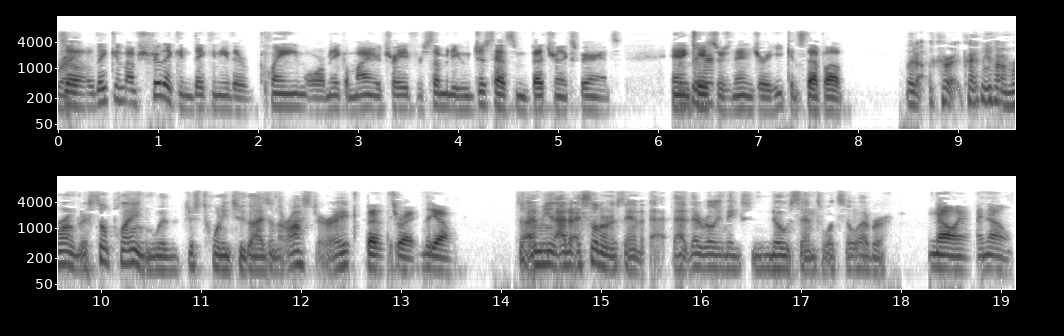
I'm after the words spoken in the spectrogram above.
Right. So they can, I'm sure they can, they can either claim or make a minor trade for somebody who just has some veteran experience, and in case there's an injury, he can step up. But uh, correct, correct me if I'm wrong. They're still playing with just 22 guys on the roster, right? That's right. They, yeah. So I mean, I, I still don't understand that. That that really makes no sense whatsoever. No, I know.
